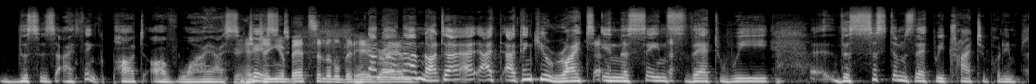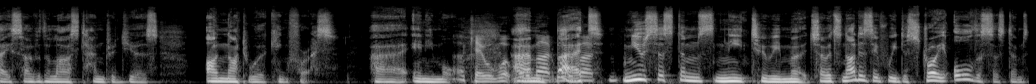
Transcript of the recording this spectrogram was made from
this is, I think, part of why I suggest. You're hedging your bets a little bit here, no, Graeme. No, no, I'm not. I, I, I think you're right in the sense that we, uh, the systems that we tried to put in place over the last hundred years are not working for us uh, anymore. Okay, well, what, what um, about? But what about? new systems need to emerge. So it's not as if we destroy all the systems.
